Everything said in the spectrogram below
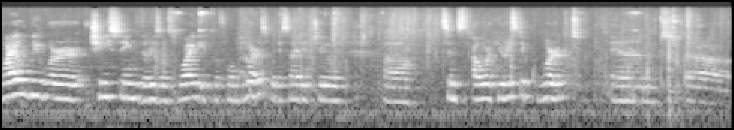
while we were chasing the reasons why it performed worse, we decided to, uh, since our heuristic worked and uh,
